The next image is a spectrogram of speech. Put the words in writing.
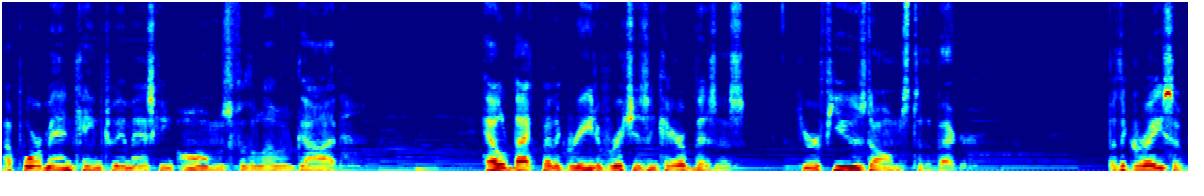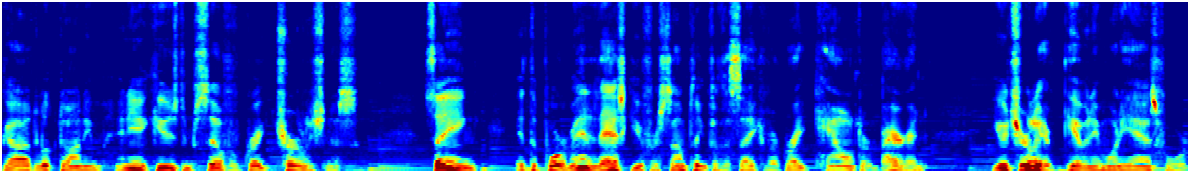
a poor man came to him asking alms for the love of God. Held back by the greed of riches and care of business, he refused alms to the beggar. But the grace of God looked on him, and he accused himself of great churlishness, saying, If the poor man had asked you for something for the sake of a great count or baron, you would surely have given him what he asked for.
